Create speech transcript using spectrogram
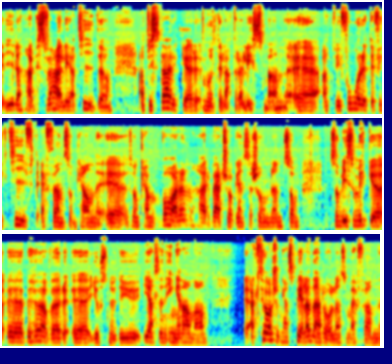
i den här besvärliga tiden att vi stärker multilateralismen, att vi får ett effektivt FN som kan, som kan vara den här världsorganisationen som, som vi så mycket behöver just nu. Det är ju egentligen ingen annan aktör som kan spela den rollen som FN,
